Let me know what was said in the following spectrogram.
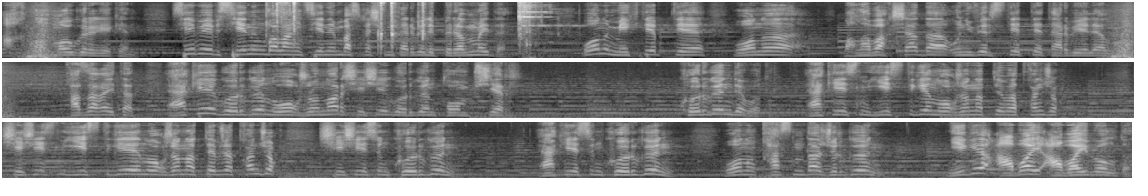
ақталмау керек екен. Себебі сенің балаңды сенен басқа ешкім тәрбиелеп бере алмайды. Оны мектепте оны балабақшада университетте тәрбиелей алмайды. Қазақ айтады әке көрген оқ шеше көрген том пішер көрген деп отыр. Әкесін естіген оқ жонады деп жатқан жоқ. Шешесін естіген оқ жонады деп жатқан жоқ. Шешесін көрген әкесін көрген оның қасында жүрген неге? Абай абай болды.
